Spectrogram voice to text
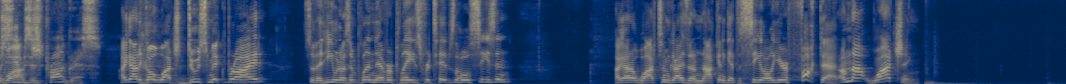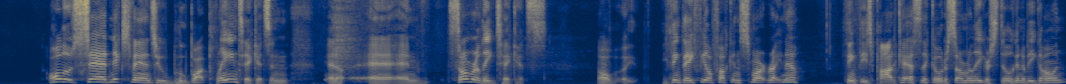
gonna watch. Sims' progress. I got to go watch Deuce McBride so that he doesn't play, never plays for Thibs the whole season. I got to watch some guys that I'm not going to get to see all year. Fuck that. I'm not watching. All those sad Knicks fans who who bought plane tickets and and and summer league tickets. Oh, You think they feel fucking smart right now? Think these podcasts that go to summer league are still going to be going?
